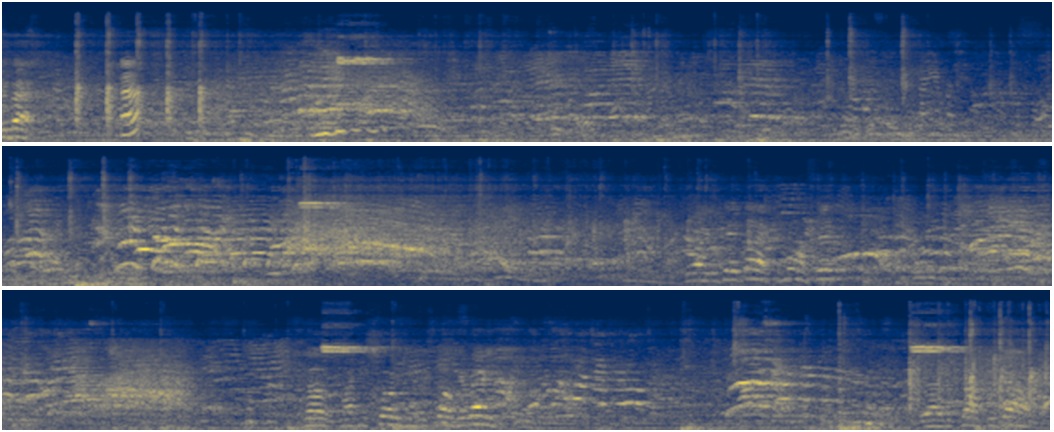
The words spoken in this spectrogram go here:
Bring back. Huh? Go! Might be Short again, let's go, get ready. Obrigado, John.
